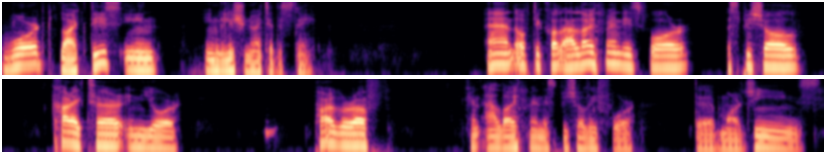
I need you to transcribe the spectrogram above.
word like this in English United States. And optical alignment is for a special character in your paragraph you can alignment especially for the margins.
